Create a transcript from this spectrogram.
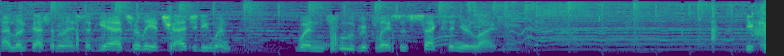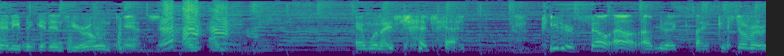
I looked at him and I said, "Yeah, it's really a tragedy when when food replaces sex in your life. You can't even get into your own pants." And, and, and when I said that, Peter fell out. I mean, I, I can still remember.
